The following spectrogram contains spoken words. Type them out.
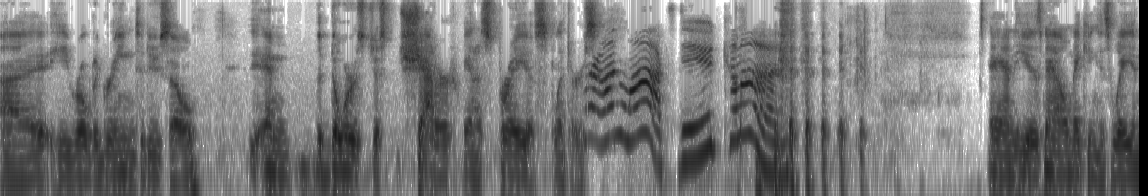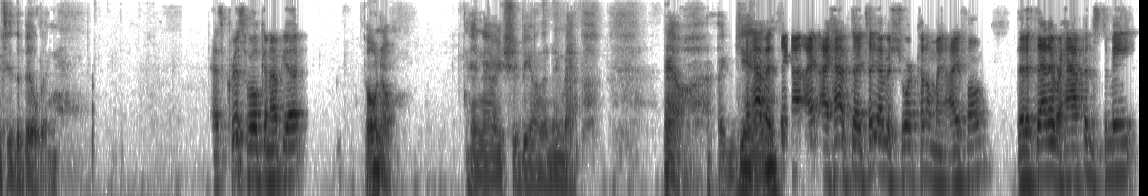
Uh, he rolled a green to do so, and the doors just shatter in a spray of splinters. We're unlocked, dude. Come on. and he is now making his way into the building. Has Chris woken up yet? Oh no. And now you should be on the new map. Now, I again. have a thing. I, I have. Did I tell you I have a shortcut on my iPhone that if that ever happens to me,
